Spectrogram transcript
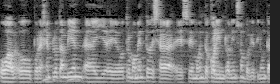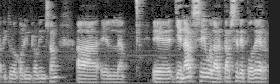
o, por ejemplo también hay eh, otro momento, ese momento Colin Robinson, porque tiene un capítulo Colin Robinson, a el eh, llenarse o el hartarse de poder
